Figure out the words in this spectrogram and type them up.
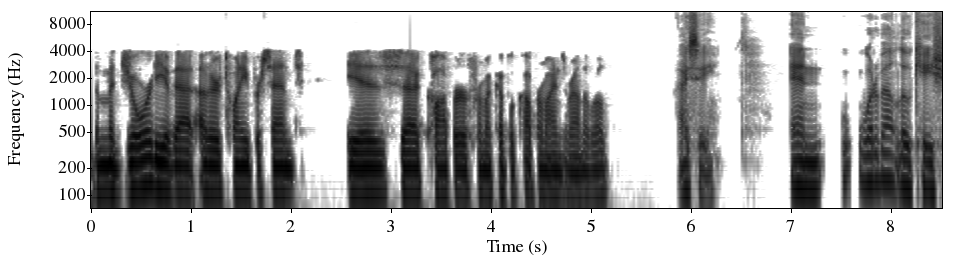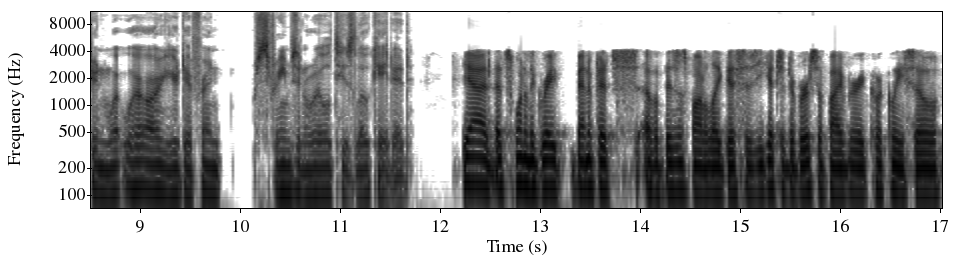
The majority of that other 20% is uh, copper from a couple copper mines around the world. I see. And what about location? Where, where are your different streams and royalties located? Yeah, that's one of the great benefits of a business model like this is you get to diversify very quickly. So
